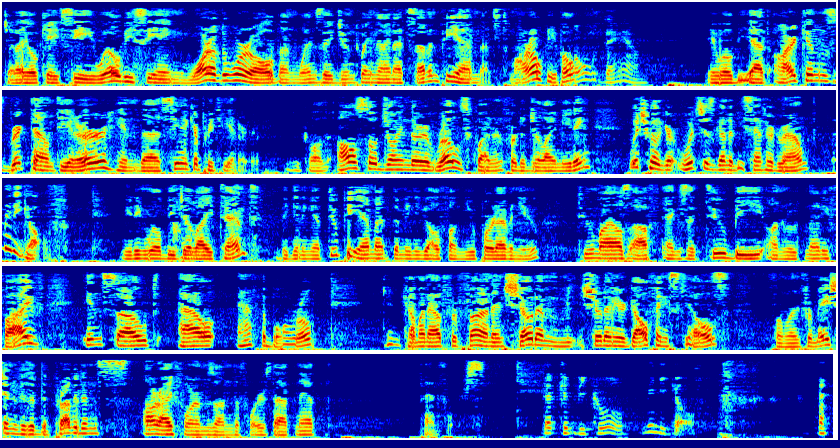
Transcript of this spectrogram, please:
Jedi OKC will be seeing War of the World on Wednesday, June 29 at 7 p.m. That's tomorrow, people. Oh, damn. It will be at Harkins Bricktown Theater in the Scenic Capri Theater. You can also join the Rose Squadron for the July meeting, which will which is going to be centered around mini golf. Meeting will be July 10th, beginning at 2 p.m. at the mini golf on Newport Avenue, two miles off exit 2B on Route 95 in South Al Attleboro. You can come on out for fun and show them show them your golfing skills. For more information, visit the Providence RI forums on theforce.net. FanForce. That could be cool. Mini golf.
